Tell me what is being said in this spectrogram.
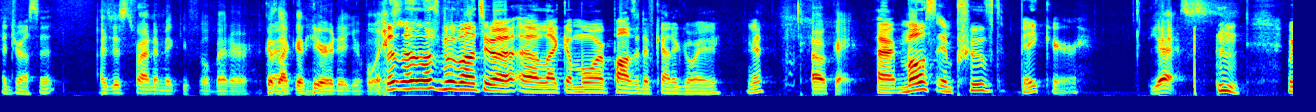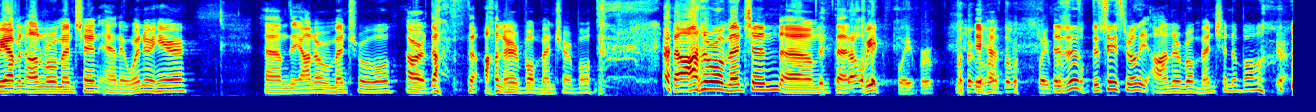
address it. I'm just trying to make you feel better because I Right. could hear it in your voice. Let's, let's move on to a, a like a more positive category. Okay. Okay. All right, most improved baker. Yes. We have an honorable mention and a winner here. Um, the honorable mentionable or the, the honorable mentionable. the honorable mention um, Not that we like flavor. Yeah. word Is this this is really honorable mentionable? Yeah.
